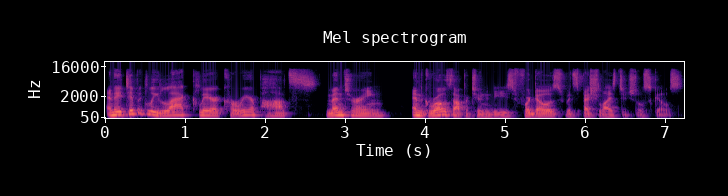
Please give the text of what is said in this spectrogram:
And they typically lack clear career paths, mentoring, and growth opportunities for those with specialized digital skills.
